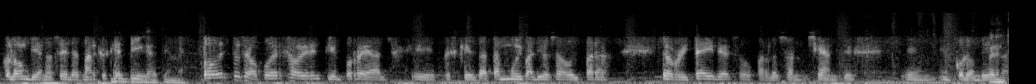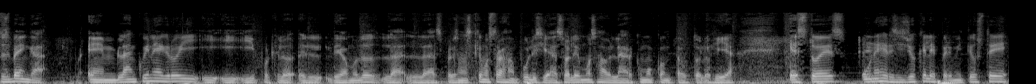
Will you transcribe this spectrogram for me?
Colombia, no sé, las marcas que él diga. Todo esto se va a poder saber en tiempo real, eh, pues que es data muy valiosa hoy para los retailers o para los anunciantes en, en Colombia. Pero entonces venga, en blanco y negro y, y- y- y porque lo- el- digamos los- la- las personas que hemos trabajado en publicidad solemos hablar como con tautología. Esto es un ejercicio que le permite a usted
